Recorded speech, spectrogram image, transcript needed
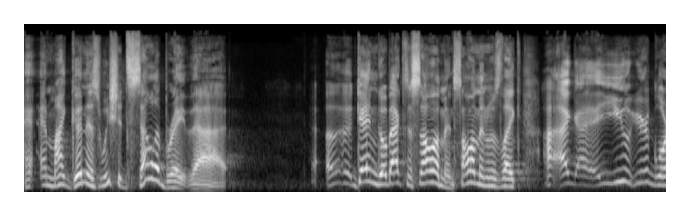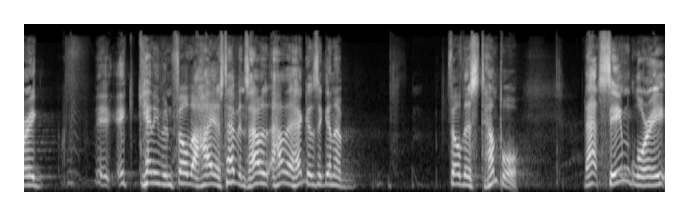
And, and my goodness, we should celebrate that. Uh, again, go back to Solomon. Solomon was like, I, I, you, your glory, it, it, can't even fill the highest heavens. How, how the heck is it going to fill this temple? That same glory,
